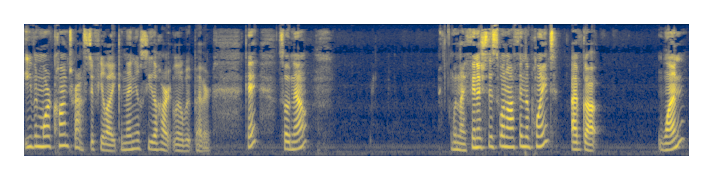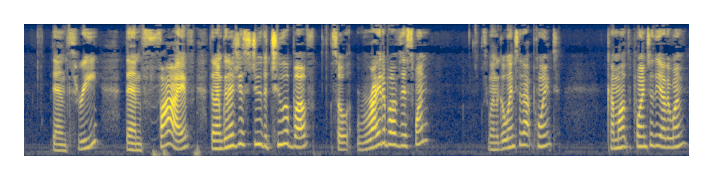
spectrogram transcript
even more contrast if you like. And then you'll see the heart a little bit better. Okay, so now when I finish this one off in the point, I've got one, then three, then five. Then I'm to just do the two above. So right above this one. So I'm to go into that point, come out the point to the other one.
